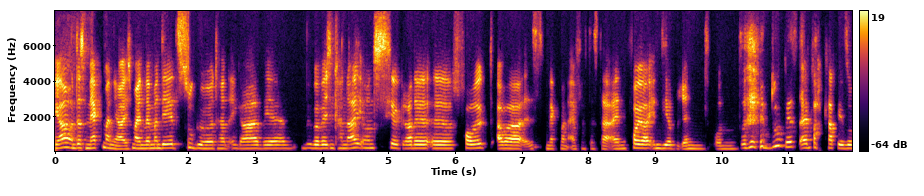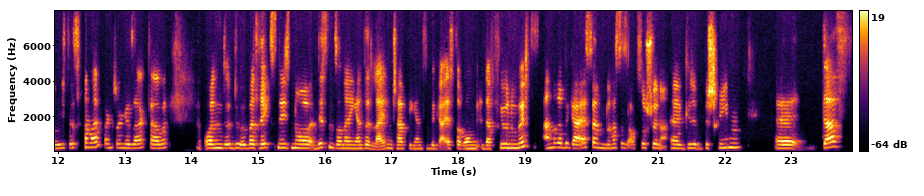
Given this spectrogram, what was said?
Ja, und das merkt man ja. Ich meine, wenn man dir jetzt zugehört hat, egal wer über welchen Kanal ihr uns hier gerade äh, folgt, aber es merkt man einfach, dass da ein Feuer in dir brennt und du bist einfach Kaffee, so wie ich das am Anfang schon gesagt habe. Und du überträgst nicht nur Wissen, sondern die ganze Leidenschaft, die ganze Begeisterung dafür. Und du möchtest andere begeistern du hast es auch so schön äh, beschrieben äh, dass,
